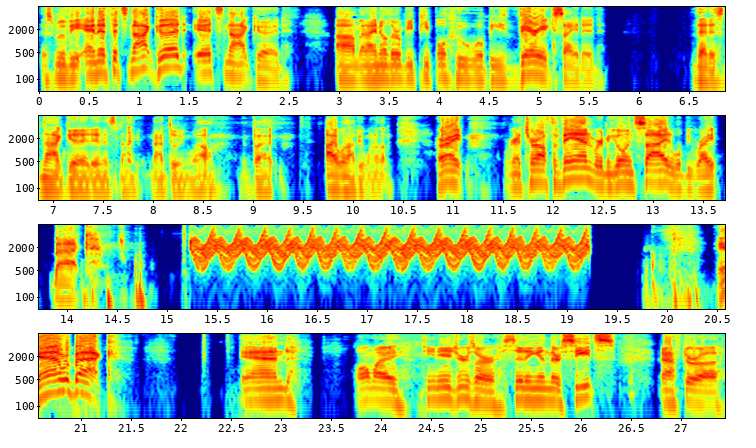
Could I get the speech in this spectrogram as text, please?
this movie and if it's not good it's not good. Um and i know there will be people who will be very excited that it's not good and it's not not doing well but i will not be one of them. All right we're going to turn off the van we're going to go inside we'll be right back. And we're back. And all my teenagers are sitting in their seats after a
